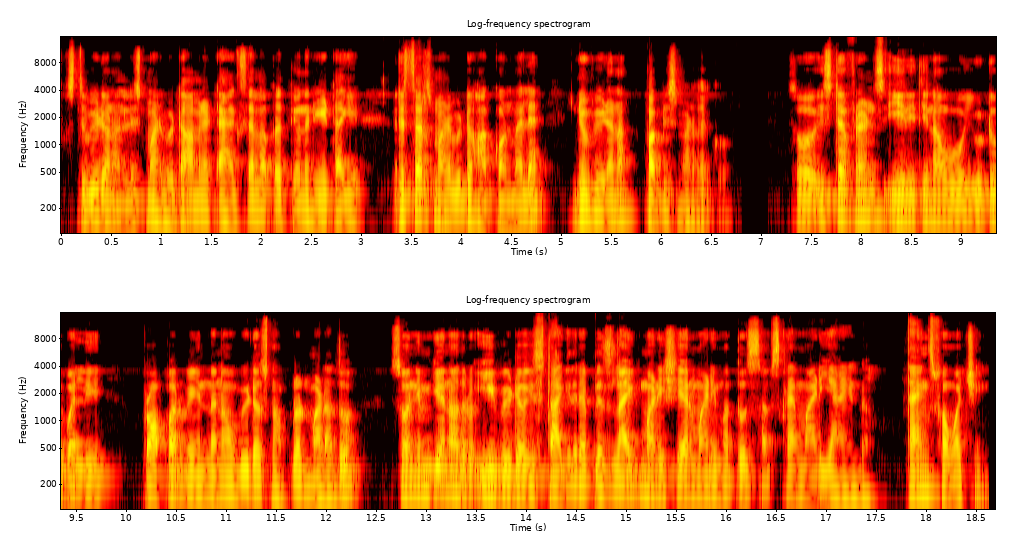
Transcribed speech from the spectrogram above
ಫಸ್ಟ್ ವೀಡಿಯೋನ ಅನಲಿಸ್ಟ್ ಮಾಡಿಬಿಟ್ಟು ಆಮೇಲೆ ಟ್ಯಾಗ್ಸ್ ಎಲ್ಲ ಪ್ರತಿಯೊಂದು ನೀಟಾಗಿ ರಿಸರ್ಚ್ ಮಾಡಿಬಿಟ್ಟು ಹಾಕ್ಕೊಂಡ್ಮೇಲೆ ನೀವು ವೀಡಿಯೋನ ಪಬ್ಲಿಷ್ ಮಾಡಬೇಕು. ಸೊ ಇಷ್ಟೇ ಫ್ರೆಂಡ್ಸ್ ಈ ರೀತಿ ನಾವು ಯೂಟ್ಯೂಬಲ್ಲಿ ಪ್ರಾಪರ್ ವೇಯಿಂದ ನಾವು ವೀಡಿಯೋಸ್ನ ಅಪ್ಲೋಡ್ ಮಾಡೋದು. ಸೊ ನಿಮಗೇನಾದರೂ ಈ ವಿಡಿಯೋ ಇಷ್ಟ ಆಗಿದ್ರೆ ಪ್ಲೀಸ್ ಲೈಕ್ ಮಾಡಿ ಶೇರ್ ಮಾಡಿ ಮತ್ತು ಸಬ್ಸ್ಕ್ರೈಬ್ ಮಾಡಿ ಆ್ಯಂಡ್ ಥ್ಯಾಂಕ್ಸ್ ಫಾರ್ ವಾಚಿಂಗ್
